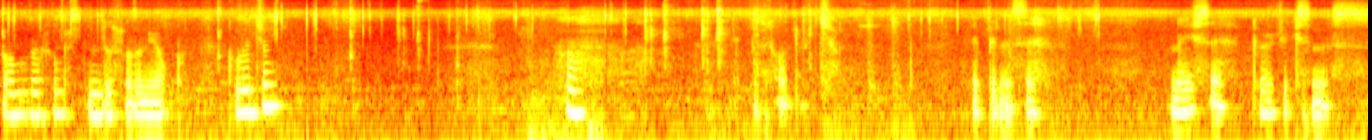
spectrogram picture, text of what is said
Tamam zırhım üstünde sorun yok. Kılıcım. Hah. Öldüreceğim. Hepinizi. Neyse göreceksiniz.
